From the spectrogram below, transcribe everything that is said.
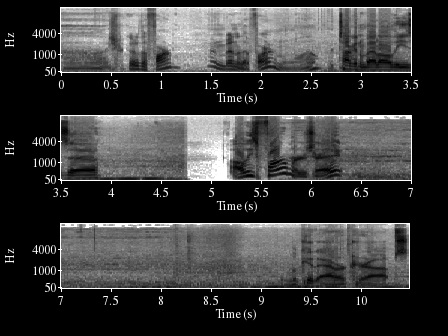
Uh, should we go to the farm? I haven't been to the farm in a while. We're talking about all these, uh, all these farmers, right? Look at our crops.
